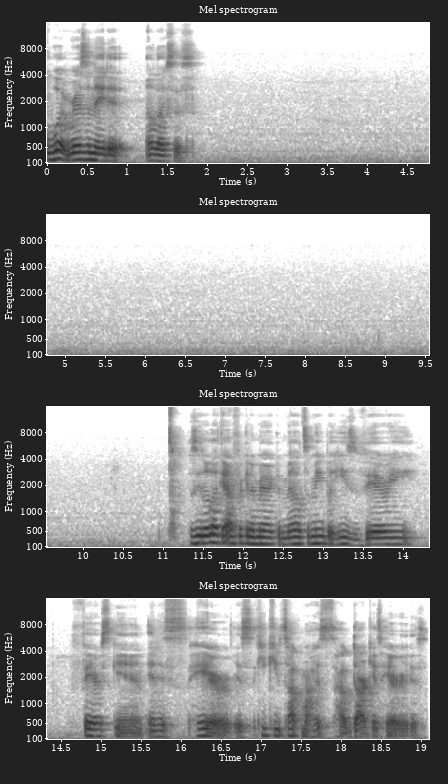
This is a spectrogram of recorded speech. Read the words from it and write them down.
What resonated, Alexis? Because he looked like an African American male to me, but he's very fair skinned and his hair is, he keeps talking about his how dark his hair is.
